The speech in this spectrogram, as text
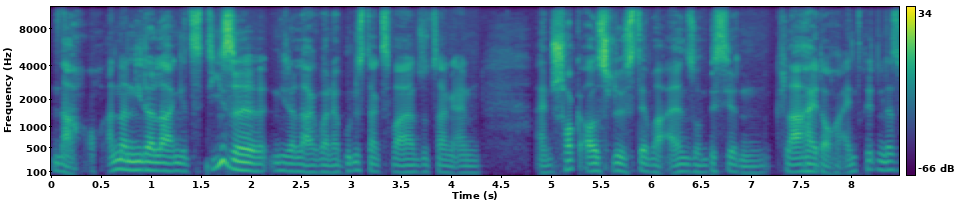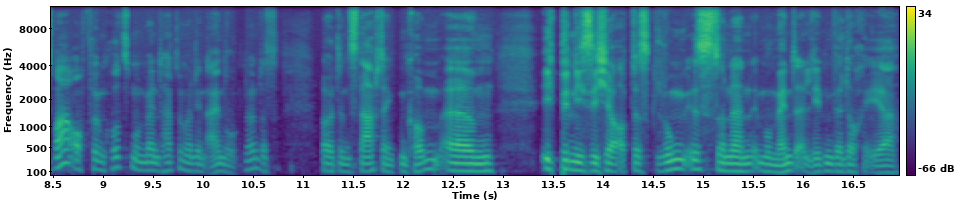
nach auch anderen Niederlagen jetzt diese Niederlage bei der Bundestagswahl sozusagen einen, einen Schock auslöst, der bei allen so ein bisschen Klarheit auch eintreten lässt. War auch für einen kurzen Moment, hatte man den Eindruck, ne, dass Leute ins Nachdenken kommen. Ähm, ich bin nicht sicher, ob das gelungen ist, sondern im Moment erleben wir doch eher,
